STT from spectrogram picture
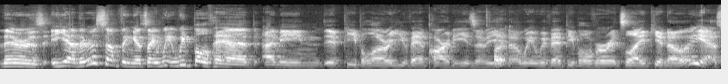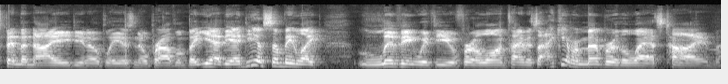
There is, yeah, there is something. It's like we, we both had. I mean, if people are you've had parties, and you uh, know, we we've had people over. It's like you know, yeah, spend the night, you know, please, no problem. But yeah, the idea of somebody like living with you for a long time is I can't remember the last time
